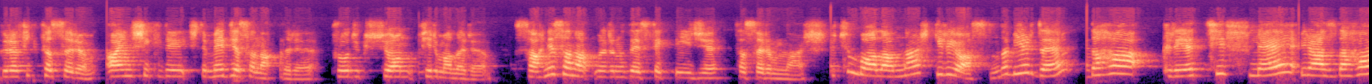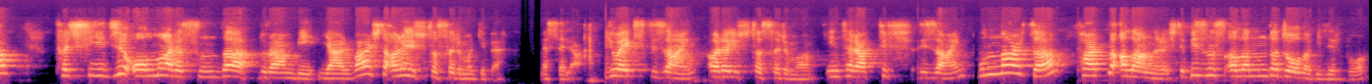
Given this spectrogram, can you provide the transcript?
grafik tasarım, aynı şekilde işte medya sanatları, prodüksiyon firmaları, sahne sanatlarını destekleyici tasarımlar. Bütün bu alanlar giriyor aslında. Bir de daha kreatifle biraz daha taşıyıcı olma arasında duran bir yer var. İşte arayüz tasarımı gibi mesela. UX design, arayüz tasarımı, interaktif design. Bunlar da farklı alanlara, işte business alanında da olabilir bu.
